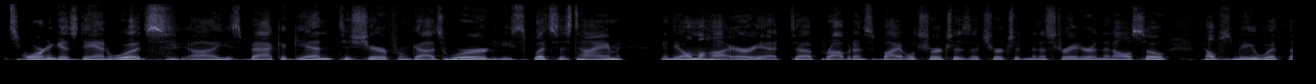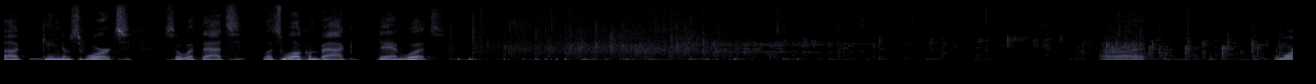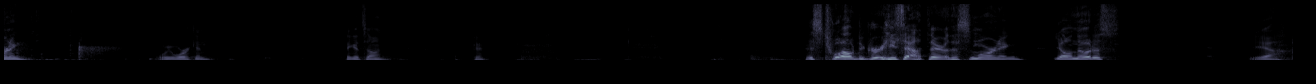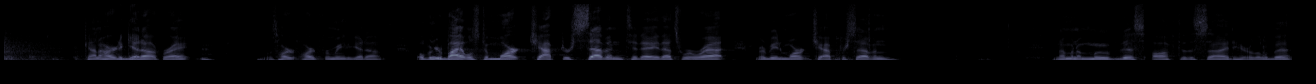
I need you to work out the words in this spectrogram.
This morning is Dan Woods. Uh, he's back again to share from God's Word. He splits his time in the Omaha area at uh, Providence Bible Church as a church administrator and then also helps me with uh, Kingdom Sports. So, with that, let's welcome back Dan Woods. All right. Good morning. Are we working? I Think it's on? It's 12 degrees out there this morning. Y'all notice? Yeah. Kind of hard to get up, right? It was hard, hard for me to get up. Open your Bibles to Mark chapter 7 today. That's where we're at. We're going to be in Mark chapter 7. And I'm going to move this off to the side here a little bit.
